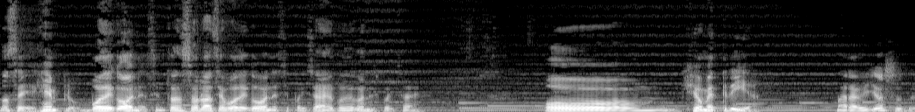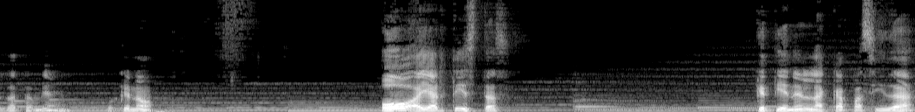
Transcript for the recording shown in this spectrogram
No sé, ejemplo, bodegones. Entonces solo hace bodegones y paisajes, bodegones y paisajes. O mm, geometría. Maravillosos, ¿verdad? También. ¿Por qué no? O hay artistas que tienen la capacidad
